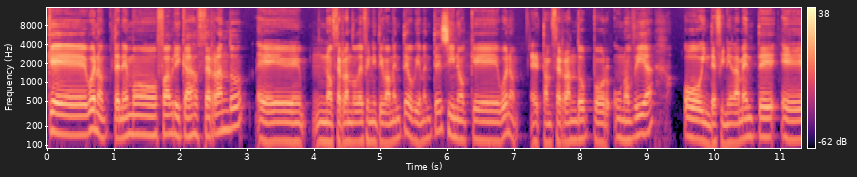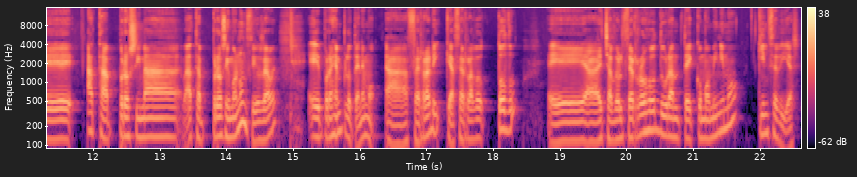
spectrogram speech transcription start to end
Que bueno, tenemos fábricas cerrando, eh, no cerrando definitivamente, obviamente, sino que bueno, están cerrando por unos días o indefinidamente eh, hasta próxima hasta próximo anuncio, ¿sabes? Eh, por ejemplo, tenemos a Ferrari que ha cerrado todo, eh, ha echado el cerrojo durante como mínimo 15 días.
